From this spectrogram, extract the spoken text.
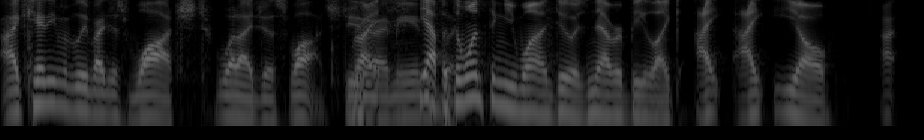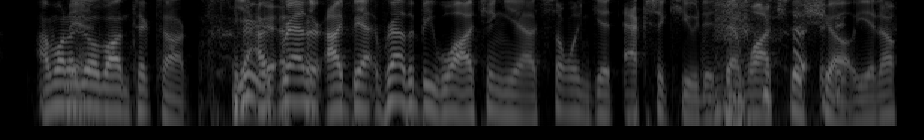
I can't even believe I just watched what I just watched. You right. know what I mean? Yeah, It's but the one thing you want to do is never be like, I, I, you know, I, want to go on TikTok. yeah, I'd rather I'd, be, I'd rather be watching yeah someone get executed than watch this show, you know.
